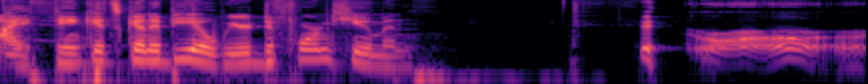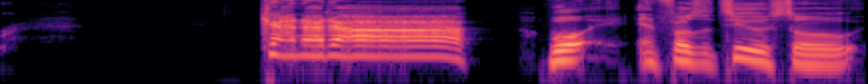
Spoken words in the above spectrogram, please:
I think it's gonna be a weird deformed human. Canada. Well, and Frozen Two, so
